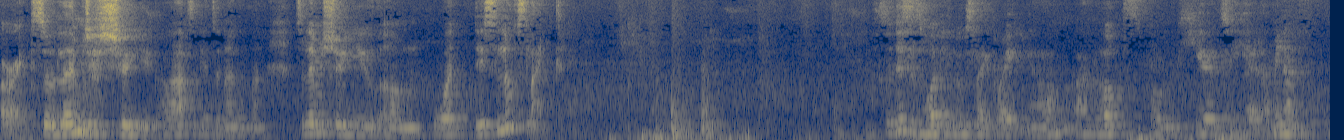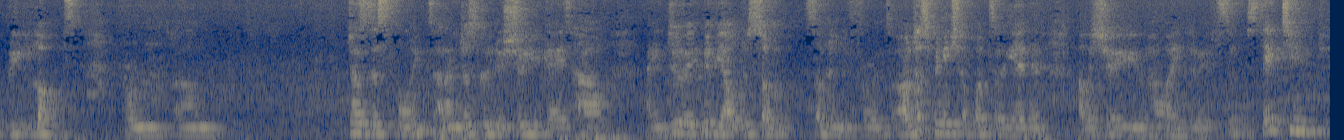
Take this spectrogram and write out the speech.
all right so let me just show you. I'll have to get another one so let me show you um, what this looks like. So this is what it looks like right now. I've locked from here to here. I mean i've relocked from um, just this point and i'm just going to show you guys how i do it. Maybe i'll do some some in the front. I'll just finish up until here then. I'll show you how i do it. So stay tuned.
